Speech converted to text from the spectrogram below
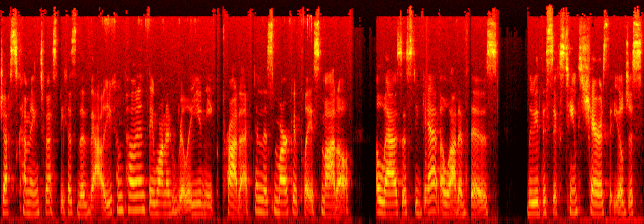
just coming to us because of the value component; they wanted really unique product, and this marketplace model allows us to get a lot of those Louis XVI chairs that you'll just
